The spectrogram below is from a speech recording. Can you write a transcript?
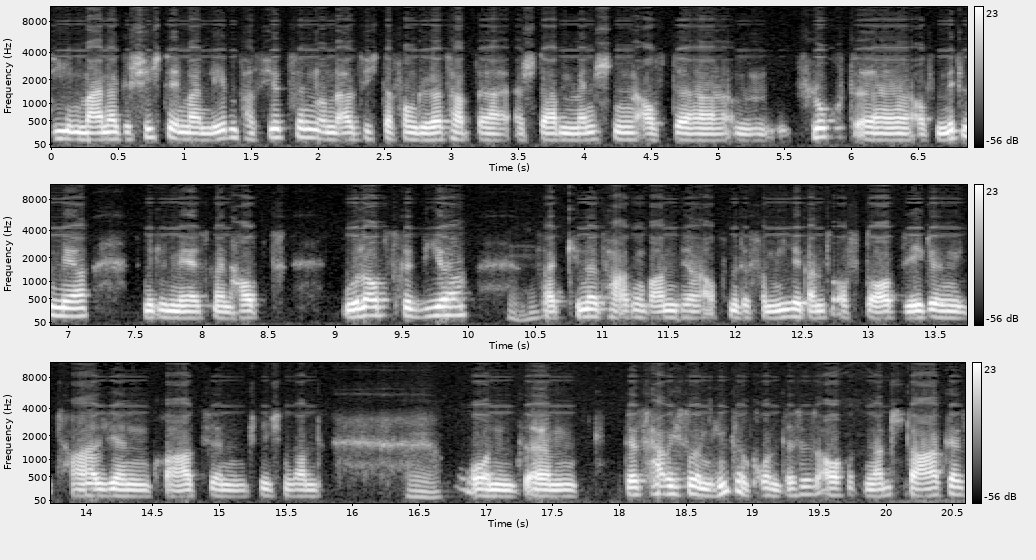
die in meiner Geschichte, in meinem Leben passiert sind. Und als ich davon gehört habe, da sterben Menschen auf der ähm, Flucht äh, auf dem Mittelmeer. Das Mittelmeer ist mein Haupt Urlaubsrevier. Mhm. Seit Kindertagen waren wir auch mit der Familie ganz oft dort, segeln, Italien, Kroatien, Griechenland. Ja. Und ähm, das habe ich so im Hintergrund. Das ist auch ein ganz starkes,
